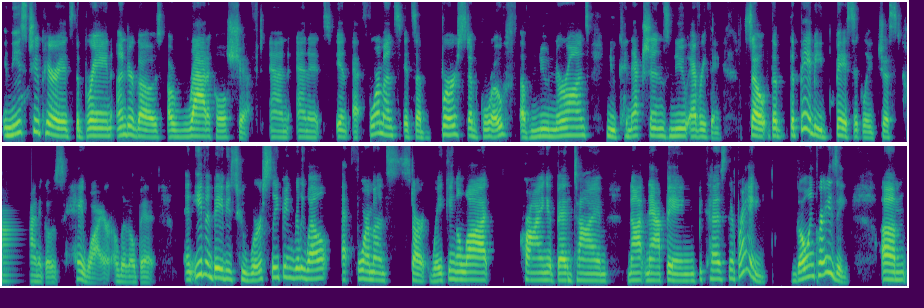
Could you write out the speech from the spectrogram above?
in these two periods the brain undergoes a radical shift and and it's in at four months it's a burst of growth of new neurons new connections new everything so the the baby basically just kind of goes haywire a little bit and even babies who were sleeping really well at four months start waking a lot crying at bedtime, not napping because their brain going crazy. Um,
